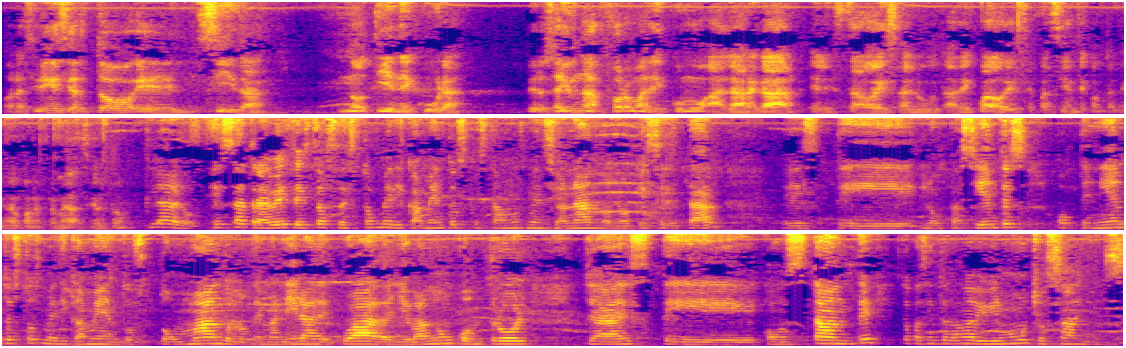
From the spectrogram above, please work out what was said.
Ahora, si bien es cierto, el SIDA no tiene cura, pero si hay una forma de cómo alargar el estado de salud adecuado de este paciente contaminado con la enfermedad, ¿cierto? Claro, es a través de estos, estos medicamentos que estamos mencionando, ¿no? que es el TAR, este, los pacientes obteniendo estos medicamentos, tomándolos de manera adecuada, llevando un control ya este, constante, estos pacientes van a vivir muchos años.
